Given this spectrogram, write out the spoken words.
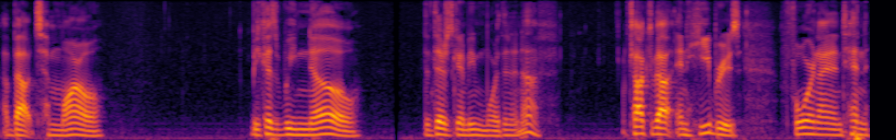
about tomorrow because we know that there's going to be more than enough. I've talked about in Hebrews 4, 9, and 10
